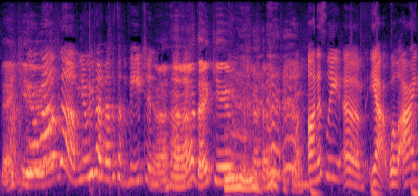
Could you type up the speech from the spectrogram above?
Thank you. You're welcome. You know, we talked about this at the beach, and Uh-huh, like, thank you. Honestly, um, yeah. Well, I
